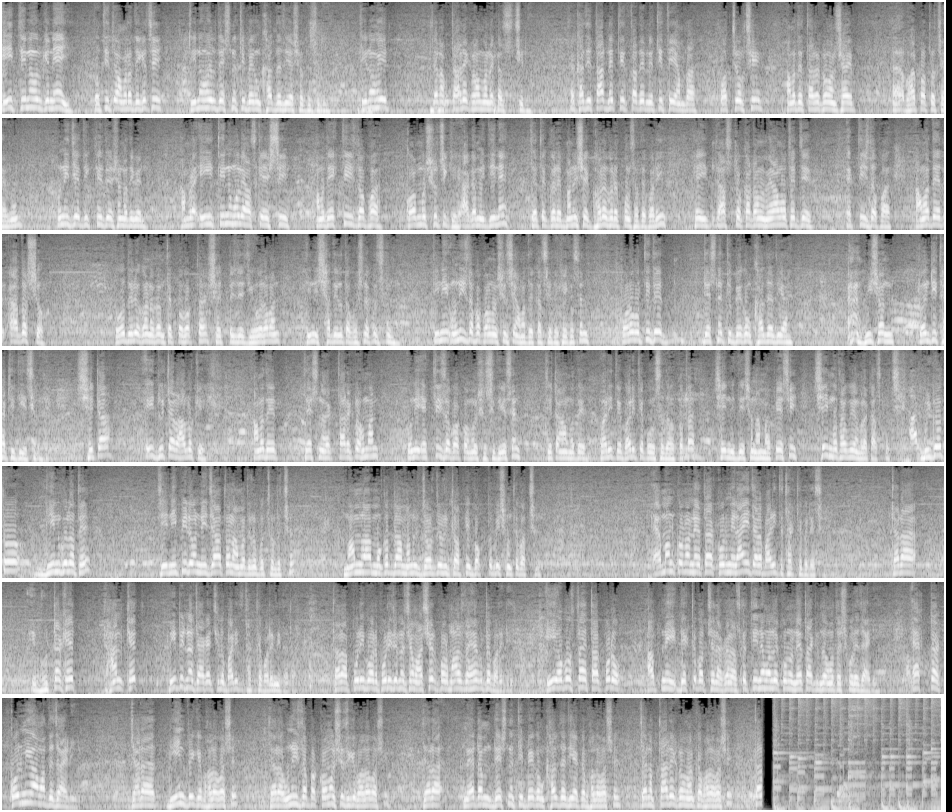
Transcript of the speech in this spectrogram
এই তৃণমূলকে নিয়েই অতীত আমরা দেখেছি, তৃণমূল দেশনেত্রী বেগম খালেদা জিয়া শক্তি ছিল। তৃণমূল জনাব তারেক রহমানের কাছে ছিল। কাজে তার নেতৃত্ব, তাদের নেতৃত্বেই আমরা পথ চলছি। আমাদের তারেক রহমান সাহেব ভারপ্রাপ্ত চেয়ারম্যান, উনি যে দিক নির্দেশনা দেবেন, আমরা এই তৃণমূলে আজকে এসেছি। আমাদের একত্রিশ দফা কর্মসূচিকে আগামী দিনে যাতে করে মানুষের ঘরে ঘরে পৌঁছাতে পারি। এই রাষ্ট্র কাঠামো মেরামতের যে একত্রিশ দফা, আমাদের আদর্শ বহুদলীয় গণতন্ত্রের প্রবক্তা শহীদ প্রেসিডেন্ট জিয়াউর রহমান, তিনি স্বাধীনতা ঘোষণা করেছিলেন। তিনি উনিশ দফা কর্মসূচি আমাদের কাছে রেখে গেছেন। পরবর্তীতে দেশনেত্রী Begum Khaleda Zia vision twenty thirty দিয়েছিলেন। সেটা এই দুইটার আলোকে আমাদের দেশ নায়ক তারেক রহমান, উনি একত্রিশ দফা কর্মসূচি দিয়েছেন, যেটা আমাদের বাড়িতে বাড়িতে পৌঁছে দেওয়ার কথা, সেই নির্দেশনা আমরা পেয়েছি, সেই মোতাবেক আমরা কাজ করছি। বিগত দিনগুলোতে যে নিপীড়ন নির্যাতন আমাদের উপর চলেছে, মামলা, মোকদ্দমা, মানুষ জর্জরিত, আপনি বক্তব্য শুনতে পাচ্ছেন। এমন কোনো নেতা কর্মী নাই যারা বাড়িতে থাকতে পেরেছে। তারা ভুট্টা ক্ষেত, ধান ক্ষেত বিভিন্ন জায়গায় ছিল, বাড়িতে থাকতে পারেনি তারা। তারা পরিবার, পরিজনের সঙ্গে মাসের পর মাস দেখা করতে পারেনি। এই অবস্থায় তারপরও আপনি দেখতে পাচ্ছেন এখন, আজকে তৃণমূলের কোনো নেতা কিন্তু আমাদের সরে যায়নি। একটা কর্মীও আমাদের যায়নি, যারা বিএনপিকে ভালোবাসে। যারা উনিশ দফা কর্মসূচিকে ভালোবাসে, যারা ম্যাডাম দেশনেত্রী বেগম খালদা দিয়াকে ভালোবাসে যারা তারেক রহমানকে ভালোবাসে, তারা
